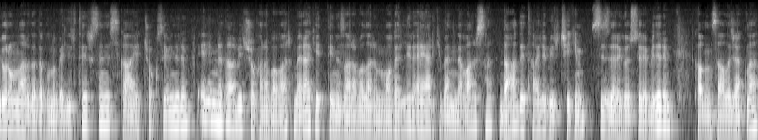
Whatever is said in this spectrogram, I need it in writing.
Yorumlarda da bunu belirtirseniz gayet çok sevinirim. Elimde daha birçok araba var. Merak ettiğiniz arabaların modelleri eğer ki bende varsa daha detaylı bir çekim sizlere gösterebilirim. Kalın sağlıcakla.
